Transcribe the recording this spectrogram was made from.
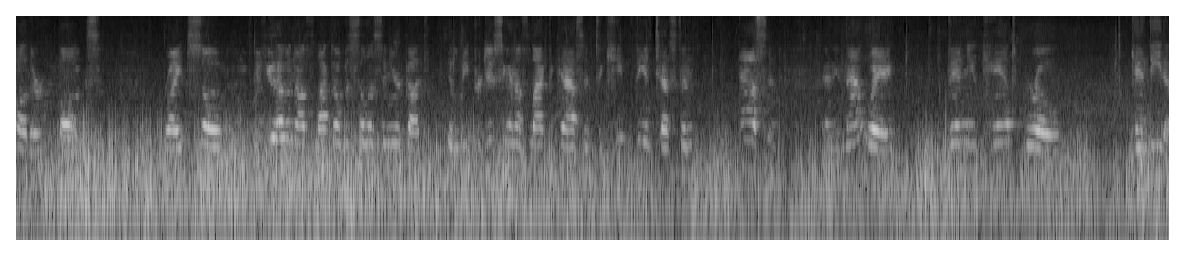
other bugs. Right? So if you have enough lactobacillus in your gut, it'll be producing enough lactic acid to keep the intestine acid. And in that way, then you can't grow candida.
